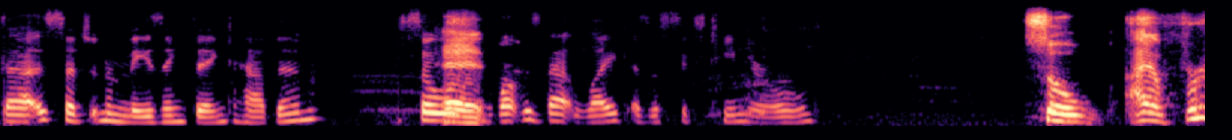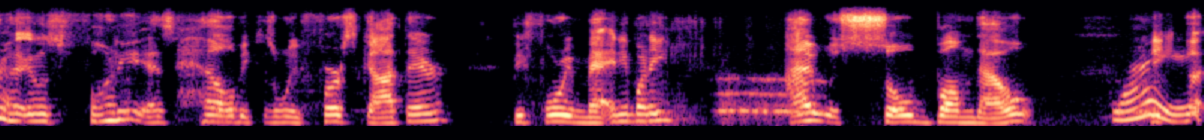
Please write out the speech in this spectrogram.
That is such an amazing thing to happen. So And- what was that like as a 16 year old? So I have first, it was funny as hell because when we first got there, before we met anybody, I was so bummed out. Why? Because,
